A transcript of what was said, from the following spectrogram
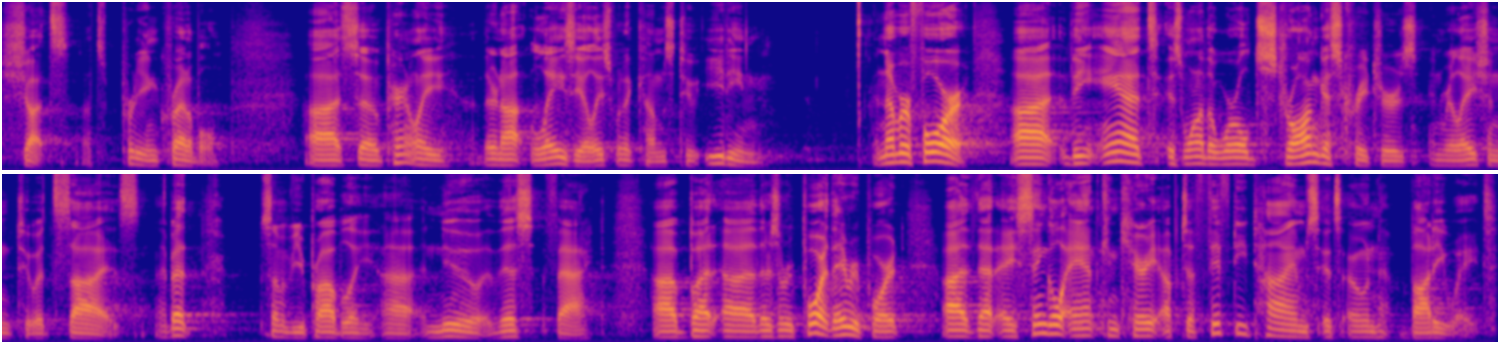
shuts. That's pretty incredible. Uh, so apparently, they're not lazy, at least when it comes to eating. And number four, uh, the ant is one of the world's strongest creatures in relation to its size. I bet some of you probably uh, knew this fact. Uh, but uh, there's a report, they report, uh, that a single ant can carry up to 50 times its own body weight.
